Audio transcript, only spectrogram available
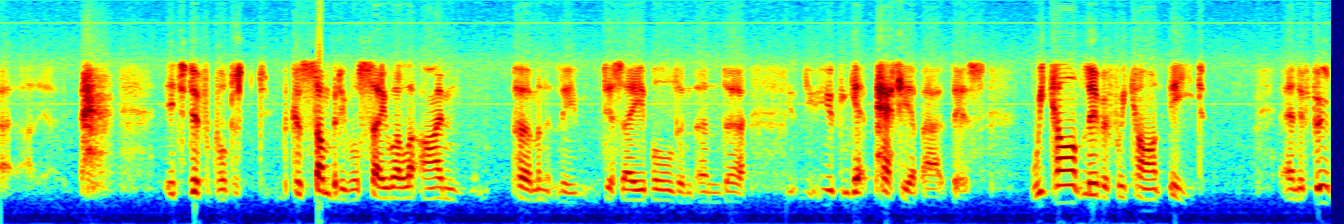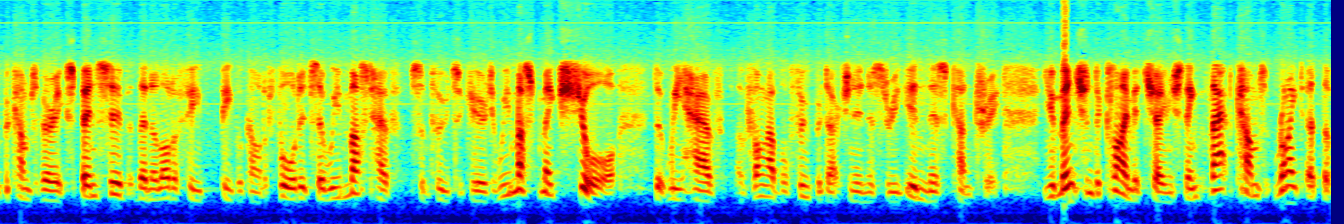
I, it's difficult to, because somebody will say, "Well, I'm permanently disabled," and and uh, you, can get petty about this. We can't live if we can't eat. And if food becomes very expensive, then a lot of people can't afford it. So we must have some food security. We must make sure that we have a viable food production industry in this country. You mentioned the climate change thing. That comes right at the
